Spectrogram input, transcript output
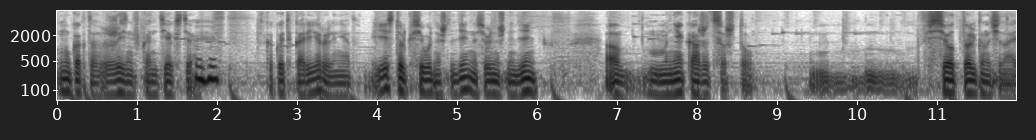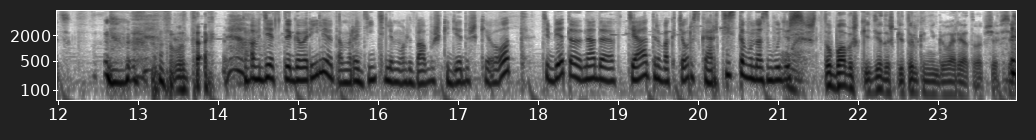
ну, как-то жизнь в контексте Мгм. какой-то карьеры или нет. Есть только сегодняшний день. На сегодняшний день а, мне кажется, что все только начинается. Вот так. А в детстве говорили там родители, может, бабушки, дедушки, вот тебе-то надо в театр, в актерское, артистом у нас будешь. Ой, что бабушки и дедушки только не говорят вообще все.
